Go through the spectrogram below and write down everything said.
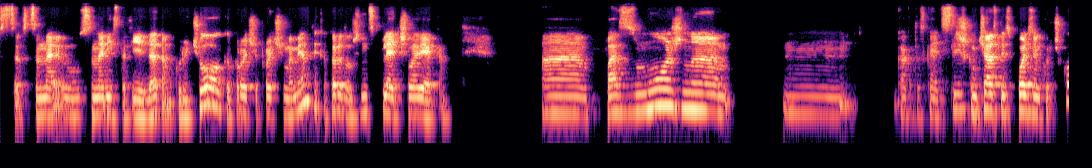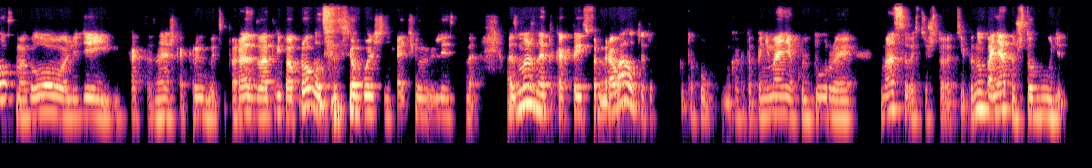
сценарии, у сценаристов есть, да, там крючок и прочие-прочие моменты, которые должны цеплять человека. А, возможно, как это сказать, слишком часто использование крючков могло людей как-то, знаешь, как рыбу, типа раз, два, три попробовал, все, больше не хочу лезть туда. Возможно, это как-то и сформировало вот эту, такую, как-то понимание культуры массовости, что типа, ну, понятно, что будет.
